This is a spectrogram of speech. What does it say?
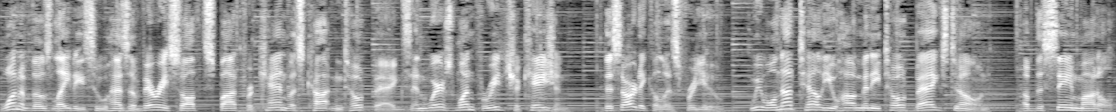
one of those ladies who has a very soft spot for canvas cotton tote bags and wears one for each occasion, this article is for you. We will not tell you how many tote bags to own, of the same model,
